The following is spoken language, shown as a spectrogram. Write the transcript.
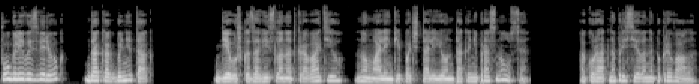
Пугливый зверек? Да как бы не так. Девушка зависла над кроватью, но маленький почтальон так и не проснулся. Аккуратно присела на покрывало.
